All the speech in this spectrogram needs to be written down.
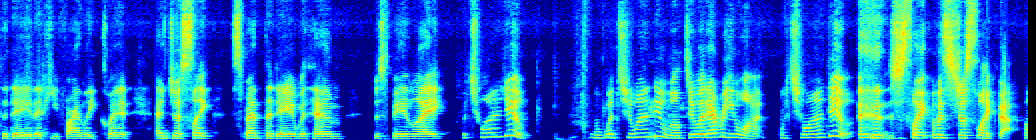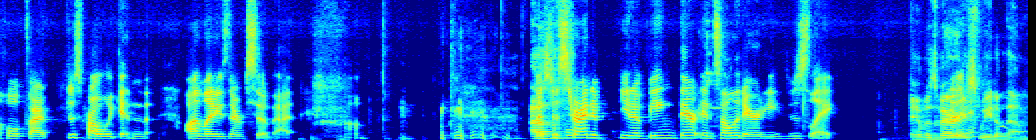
the day that he finally quit, and just like spent the day with him, just being like, "What you want to do? What you want to do? We'll do whatever you want. What you want to do?" Just like it was just like that the whole time. Just probably getting on Lenny's nerves so bad. Um, but As just trying to, you know, being there in solidarity, just like It was very sweet of them.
